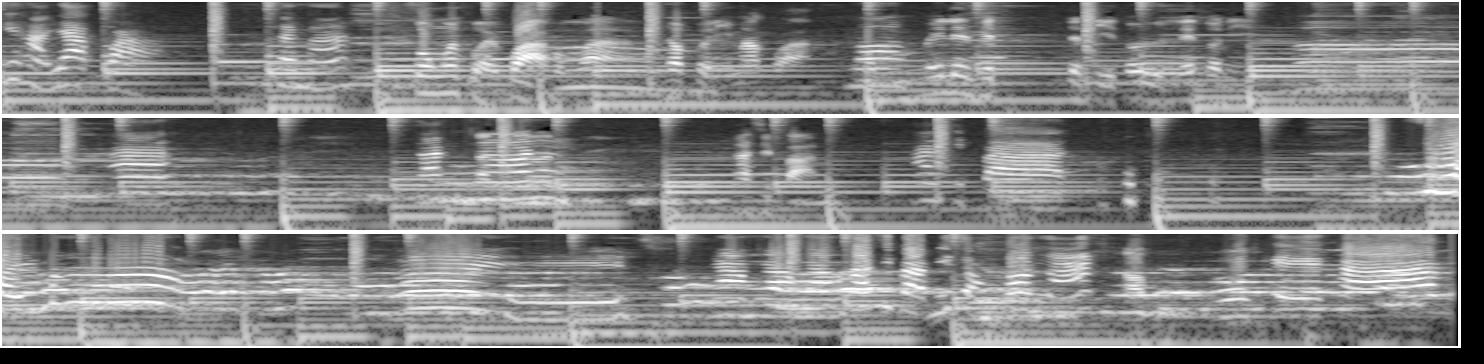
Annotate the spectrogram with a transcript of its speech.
ที่หายากกว่า ใช่ไหมทรงมันสวยกว่าผมว่าชอบตัวนี้มากกว่า เนาะไม่เล่นเพชรเจ็ดสีตัวอื่นเล่นตัวนี้อ่าอะจันเงิน ห้าสิบบาทห้าสิบบาท งามงามงามห้าสิบบาทมีสองต้นนะ โอเคครับ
